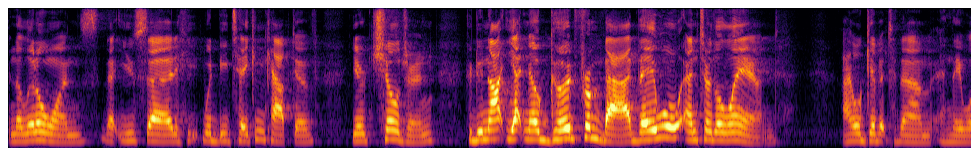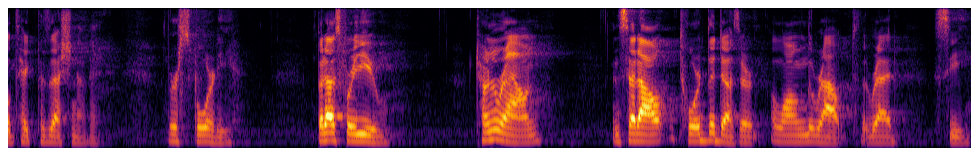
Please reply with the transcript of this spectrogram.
and the little ones that you said would be taken captive, your children, who do not yet know good from bad, they will enter the land. I will give it to them, and they will take possession of it. Verse 40. But as for you, turn around and set out toward the desert along the route to the Red Sea.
